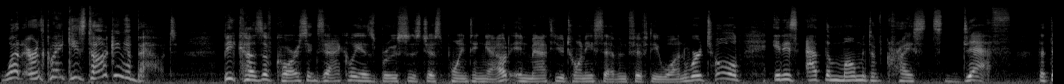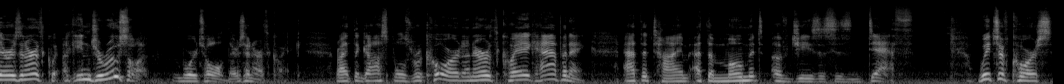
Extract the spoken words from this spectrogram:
what earthquake he's talking about. Because, of course, exactly as Bruce was just pointing out in Matthew 27 51, we're told it is at the moment of Christ's death that there is an earthquake. Like in Jerusalem, we're told there's an earthquake, right? The Gospels record an earthquake happening at the time, at the moment of Jesus' death, which, of course,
